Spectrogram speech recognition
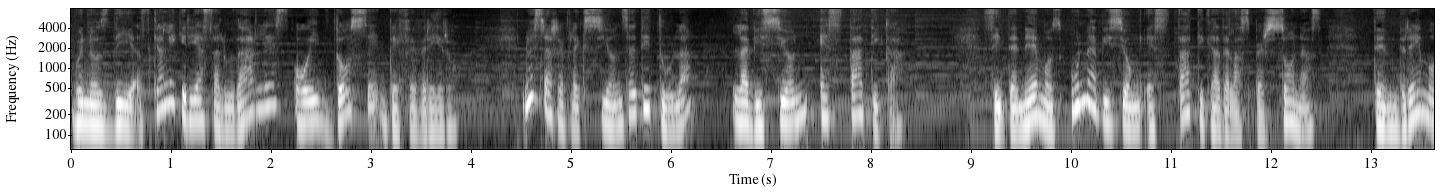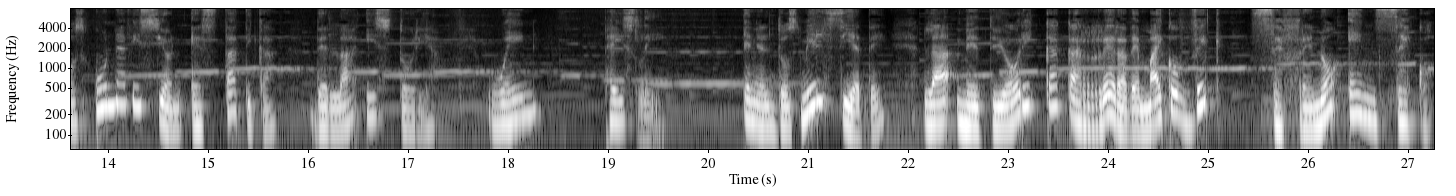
Buenos días, qué alegría saludarles hoy 12 de febrero. Nuestra reflexión se titula La visión estática. Si tenemos una visión estática de las personas, tendremos una visión estática de la historia. Wayne Paisley. En el 2007, la meteórica carrera de Michael Vick se frenó en seco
